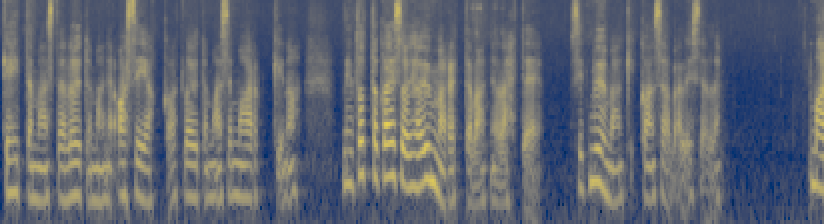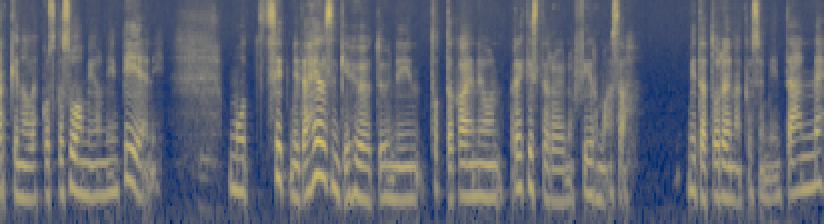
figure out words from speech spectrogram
kehittämään sitä, löytämään ne asiakkaat, löytämään se markkina, niin totta kai se on ihan ymmärrettävää, että ne lähtee sitten myymäänkin kansainväliselle markkinalle, koska Suomi on niin pieni. Mutta sitten mitä Helsinki hyötyy, niin totta kai ne on rekisteröinyt firmansa mitä todennäköisemmin tänne.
